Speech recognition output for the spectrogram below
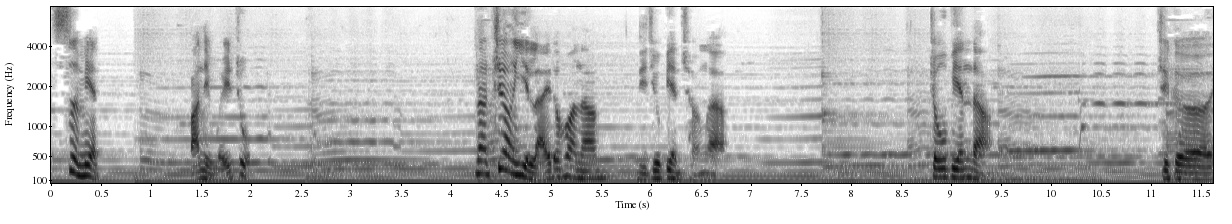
四面把你围住。那这样一来的话呢，你就变成了周边的这个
